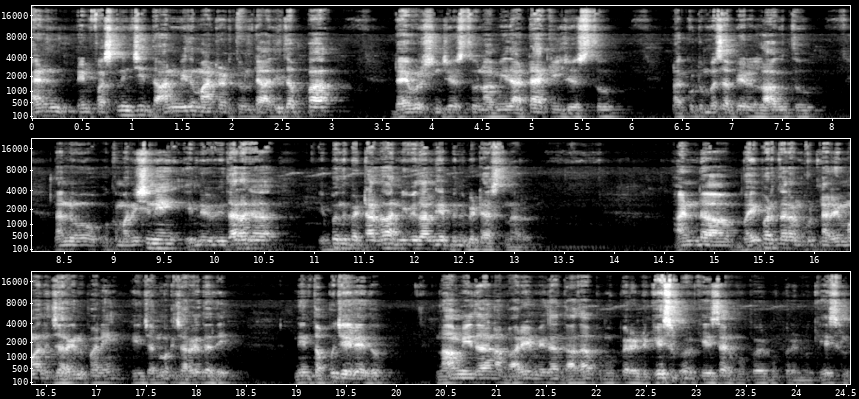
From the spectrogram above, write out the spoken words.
అండ్ నేను ఫస్ట్ నుంచి దాని మీద మాట్లాడుతుంటే అది తప్ప డైవర్షన్ చేస్తూ నా మీద అటాక్లు చేస్తూ నా కుటుంబ సభ్యులను లాగుతూ నన్ను ఒక మనిషిని ఎన్ని విధాలుగా ఇబ్బంది పెట్టాలో అన్ని విధాలుగా ఇబ్బంది పెట్టేస్తున్నారు. అండ్ భయపడతారు అనుకుంటున్నారేమో అది జరగని పని. ఈ జన్మకి జరగదు అది. నేను తప్పు చేయలేదు. నా మీద నా భార్య మీద దాదాపు ముప్పై రెండు కేసులు వరకు వేశారు ముప్పై ముప్పై రెండు కేసులు.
